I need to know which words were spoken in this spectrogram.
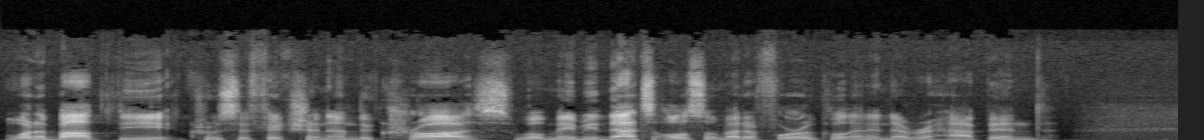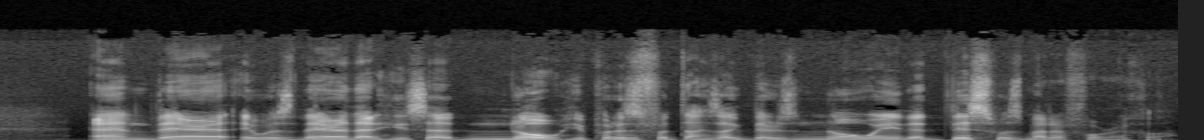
what about the crucifixion and the cross? Well, maybe that's also metaphorical and it never happened. And there, it was there that he said, no. He put his foot down. He's like, there's no way that this was metaphorical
